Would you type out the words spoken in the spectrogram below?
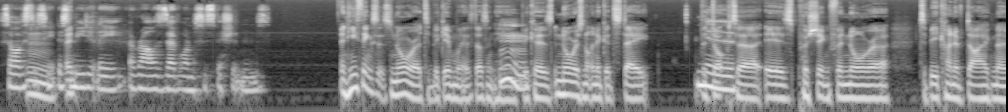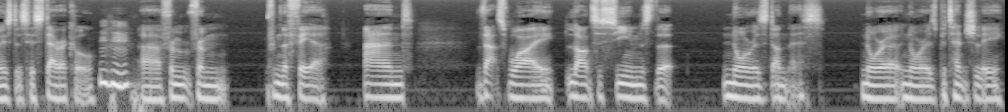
So obviously, hmm. this And- immediately arouses everyone's suspicions. and he thinks it's Nora to begin with, doesn't he? Hmm. Because Nora's not in a good state. The. No. doctor is pushing for Nora to be kind of diagnosed as hysterical Mm-hmm. uh, from from from the fear, and that's why Lance assumes that Nora's done this. Nora Nora's potentially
